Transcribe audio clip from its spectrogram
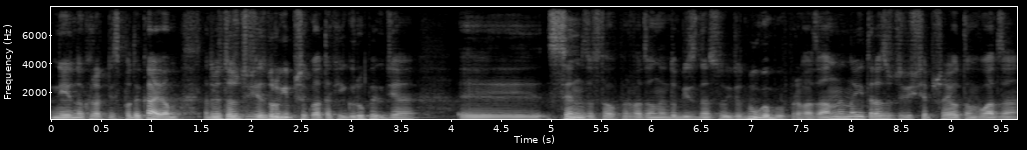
niejednokrotnie spotykają. Natomiast to rzeczywiście jest drugi przykład takiej grupy, gdzie y, syn został wprowadzony do biznesu i to długo był wprowadzany, no i teraz rzeczywiście przejął tą władzę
